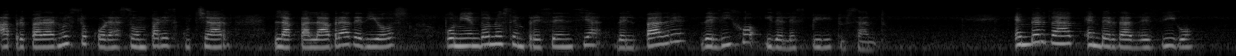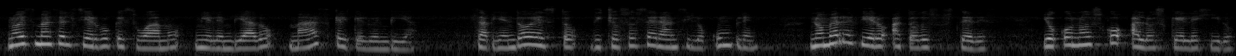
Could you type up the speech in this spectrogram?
a preparar nuestro corazón para escuchar la palabra de Dios poniéndonos en presencia del Padre, del Hijo y del Espíritu Santo. En verdad, en verdad les digo, no es más el siervo que su amo, ni el enviado más que el que lo envía. Sabiendo esto, dichosos serán si lo cumplen. No me refiero a todos ustedes. Yo conozco a los que he elegido,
